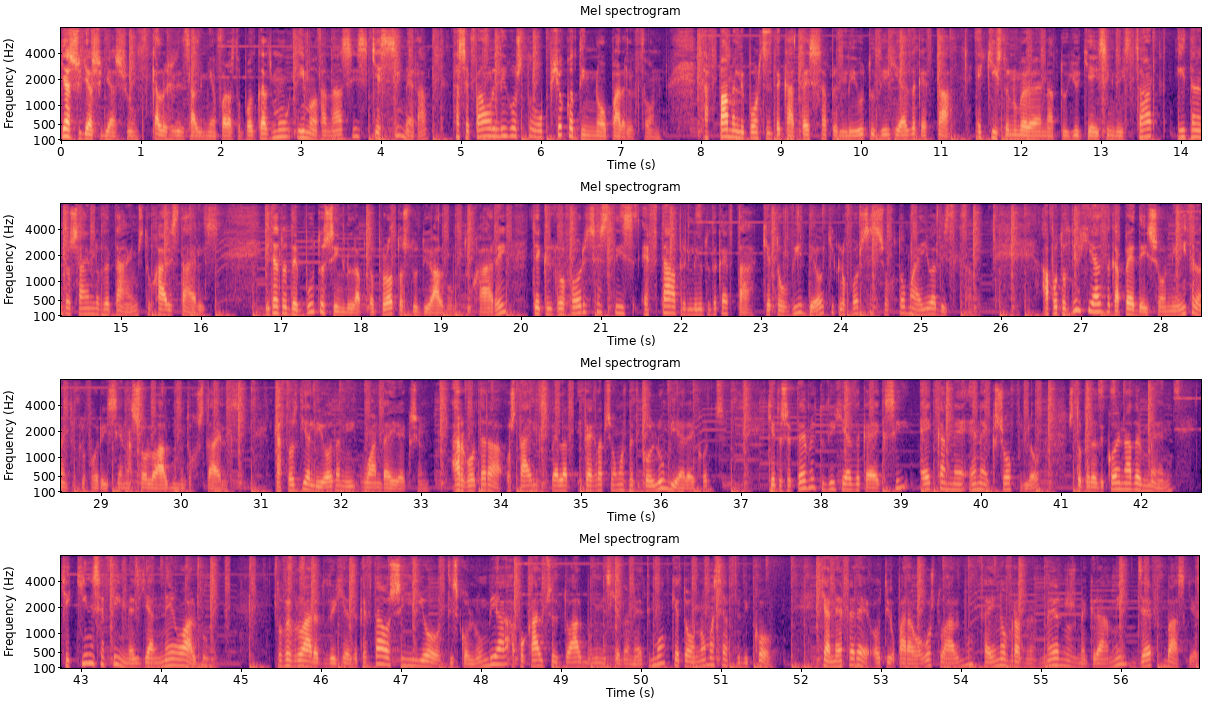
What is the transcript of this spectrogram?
Γεια σου, γεια σου, γεια σου. Καλώς ήρθες άλλη μια φορά στο podcast μου. Είμαι ο Θανάσης και σήμερα θα σε πάω λίγο στο πιο κοντινό παρελθόν. Θα πάμε λοιπόν στις 14 Απριλίου του 2017. Εκεί στο νούμερο 1 του UK Singles Chart ήταν το Sign of the Times του Harry Styles. Ήταν το debut single από το πρώτο studio album του Harry και κυκλοφόρησε στις 7 Απριλίου του 2017 και το βίντεο κυκλοφόρησε στις 8 Μαΐου αντίστοιχα. Από το 2015 η Sony ήθελε να κυκλοφορήσει ένα solo album με το Styles, καθώς διαλυόταν η One Direction. Αργότερα ο Styles υπέγραψε όμως με την Columbia Records και το Σεπτέμβριο του 2016 έκανε ένα εξώφυλλο στο περιοδικό Another Man και κίνησε φήμες για νέο άλμπουμ. Το Φεβρουάριο του 2017 ο CEO της Columbia αποκάλυψε ότι το άλμπουμ είναι σχεδόν έτοιμο και το ονόμασε αυθεντικό και ανέφερε ότι ο παραγωγός του άλμπουμ θα είναι ο βραβευμένος με Grammy Jeff Basker.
